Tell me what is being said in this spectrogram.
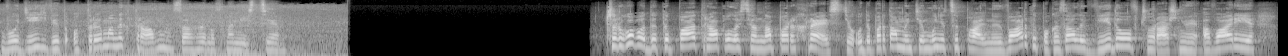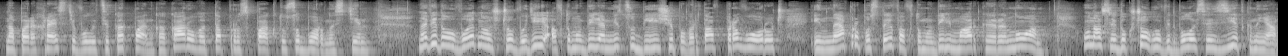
Водій від отриманих травм загинув на місці. Чергова ДТП трапилася на перехресті. У департаменті муніципальної варти показали відео вчорашньої аварії на перехресті вулиці Карпенка, Карого та проспекту Соборності. На відео видно, що водій автомобіля Міцубіші повертав праворуч і не пропустив автомобіль марки Рено. Унаслідок чого відбулося зіткнення.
